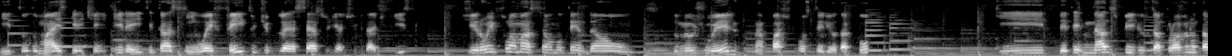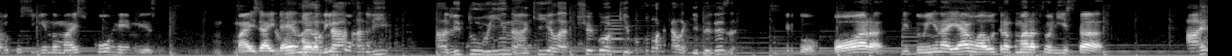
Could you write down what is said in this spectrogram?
e tudo mais que ele tinha de direito. Então, assim, o efeito tipo, do excesso de atividade física gerou inflamação no tendão do meu joelho, na parte posterior da coxa, que determinados períodos da prova eu não estava conseguindo mais correr mesmo. Mas a ideia não era nem ali a Liduína aqui, ela chegou aqui, vou colocar ela aqui, beleza? Chegou. Bora. Liduína aí é uma outra maratonista. Aí,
